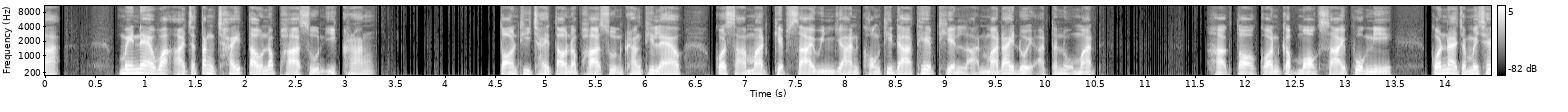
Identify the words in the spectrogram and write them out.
ละ ไม่แน่ว่าอาจจะต้องใช้เตานภาศูนย์อีกครั้ง ตอนที่ใช้เตานภาศูนย์ครั้งที่แล้ว ก็สามารถเก็บทรายวิญญาณของทิดาเทพเทียนหลานมาได้โดยอัตโนมัติ หากต่อกรกับหมอกทรายพวกนี้ก็น่าจะไม่ใช่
